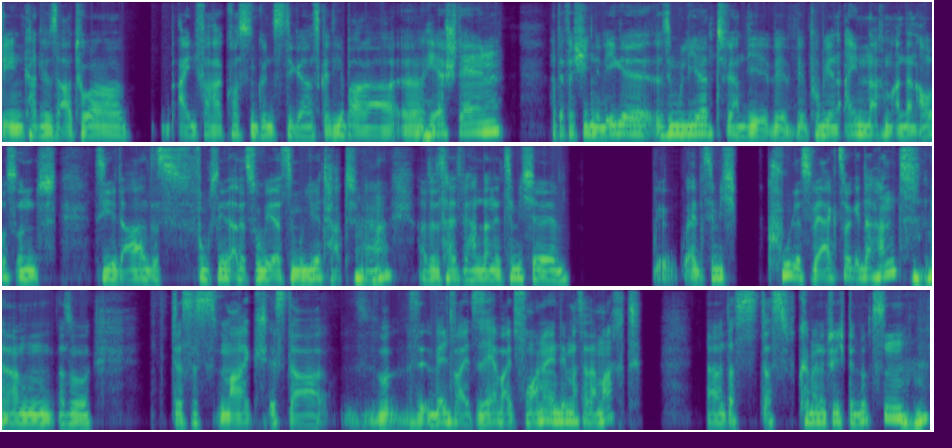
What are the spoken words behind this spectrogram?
den Katalysator einfacher, kostengünstiger, skalierbarer äh, herstellen. Hat er verschiedene Wege simuliert. Wir haben die, wir, wir probieren einen nach dem anderen aus und siehe da, das funktioniert alles so, wie er es simuliert hat. Mhm. Ja? Also das heißt, wir haben dann eine ziemliche, ein ziemlich cooles Werkzeug in der Hand. Mhm. Ähm, also das ist, Marek ist da weltweit sehr weit vorne in dem, was er da macht. Äh, das, das können wir natürlich benutzen.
